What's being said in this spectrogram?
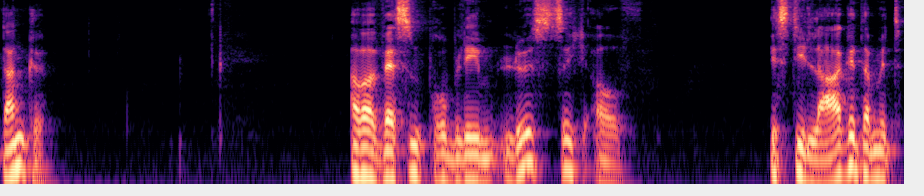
Danke. Aber wessen Problem löst sich auf? Ist die Lage damit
